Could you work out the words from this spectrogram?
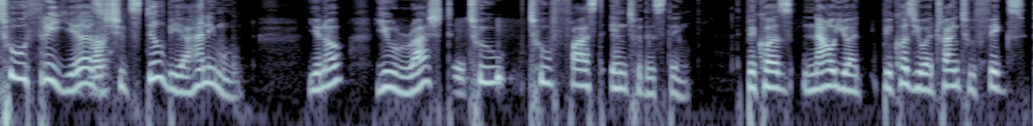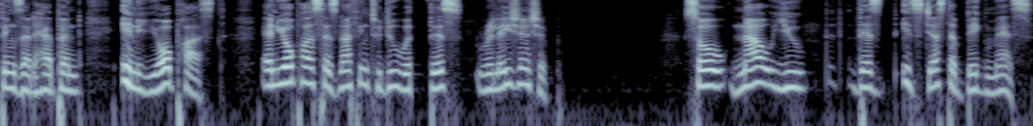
Two, three years should still be a honeymoon. You know, you rushed too too fast into this thing because now you are because you are trying to fix things that happened in your past, and your past has nothing to do with this relationship. So now you there's it's just a big mess.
